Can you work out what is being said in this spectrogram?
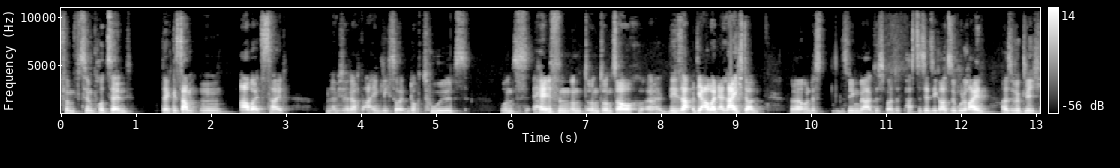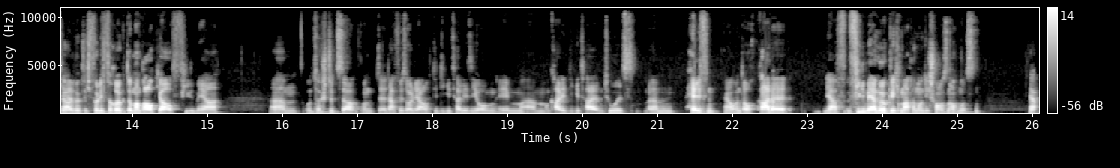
15 Prozent der gesamten Arbeitszeit. Und da habe ich gedacht, eigentlich sollten doch Tools uns helfen und, und uns auch äh, die, die Arbeit erleichtern. Ja, und das, deswegen das, das passt das jetzt hier gerade so gut rein. Also wirklich, ja. äh, wirklich völlig verrückt. Und man braucht ja auch viel mehr ähm, Unterstützer und äh, dafür soll ja auch die Digitalisierung eben ähm, und gerade die digitalen Tools ähm, helfen ja, und auch gerade ja, viel mehr möglich machen und die Chancen auch nutzen. Ja,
